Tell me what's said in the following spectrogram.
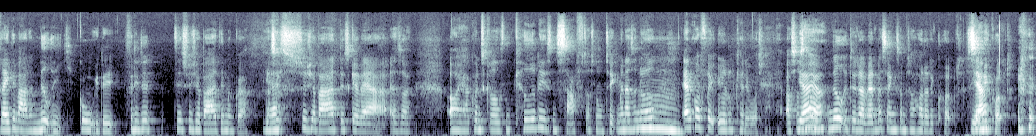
drikkevarerne ned i. God idé. Fordi det, det synes jeg bare er det, man gør. Ja. Og Ja. så synes jeg bare, at det skal være, altså, og jeg har kun skrevet sådan kedelige sådan saft og sådan nogle ting, men altså noget, Mm. alkoholfri øl kan det jo også være. Og så Ja, sådan noget, ned i det der vandbassin, som så holder det koldt. Ja. Semi-koldt.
